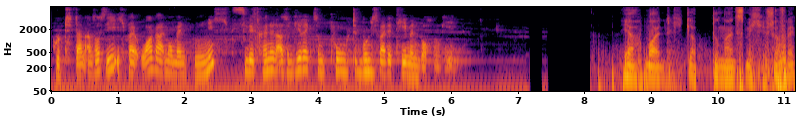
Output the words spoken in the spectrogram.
Gut, dann ansonsten sehe ich bei Orga im Moment nichts. Wir können also direkt zum Punkt bundesweite Themenwochen gehen. Ja, moin. Ich glaube, du meinst mich, Geoffrey.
